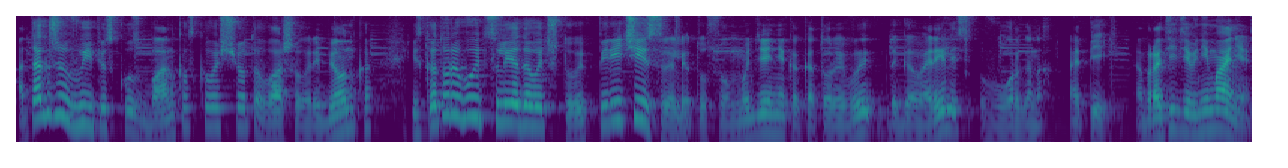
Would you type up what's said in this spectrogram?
а также выписку с банковского счета вашего ребенка, из которой будет следовать, что вы перечислили ту сумму денег, о которой вы договорились в органах опеки. Обратите внимание,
